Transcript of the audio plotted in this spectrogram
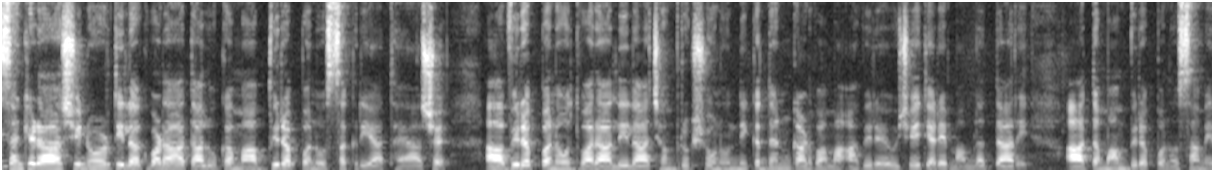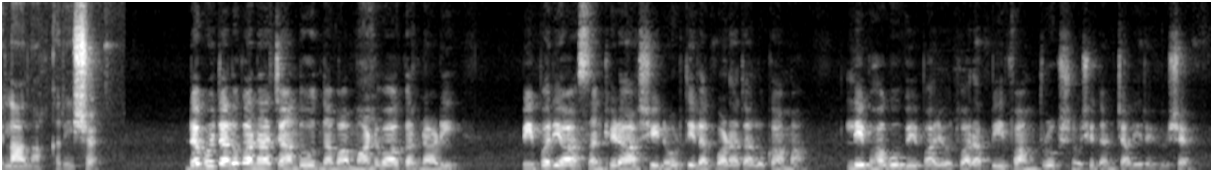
સંખેડા, શિનોર, તિલકવાડા તાલુકામાં વીરપ્પનો સક્રિય થયા છે. આ વીરપ્પનો દ્વારા લીલાછમ વૃક્ષોનું નિકંદન કાઢવામાં આવી રહ્યું છે ત્યારે મામલતદારે આ તમામ વીરપ્પનો સામે લાલા કરી છે. ડભોઈ તાલુકાના ચાંદોદ, નવા માંડવા, કરનાળી, પીપરિયા, સંખેડા, શિનોર, તિલકવાડા તાલુકામાં લેભાગુ વેપારીઓ દ્વારા બેફામ વૃક્ષનું છેદન ચાલી રહ્યું છે.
